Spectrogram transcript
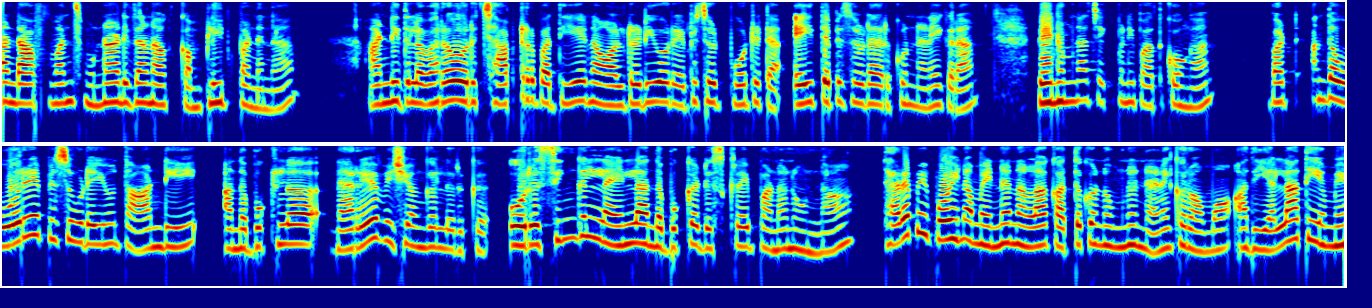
அண்ட் ஆஃப் மந்த்ஸ் முன்னாடி தான் நான் கம்ப்ளீட் பண்ணினேன். அண்ட் இதில் வர ஒரு சாப்டர் பற்றியே நான் ஆல்ரெடி ஒரு எபிசோட் போட்டுட்டேன். எயித் எபிசோடாக இருக்கும்னு நினைக்கிறேன். வேணும்னா செக் பண்ணி பார்த்துக்கோங்க. பட் அந்த ஒரு எபிசோடையும் தாண்டி அந்த புக்கில் நிறைய விஷயங்கள் இருக்குது ஒரு சிங்கிள் லைனில் அந்த புக்கை டிஸ்கிரைப் பண்ணணும்னா தெரப்பி போய் நம்ம என்ன நல்லா கற்றுக்கணும்னு நினைக்கிறோமோ அது எல்லாத்தையுமே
